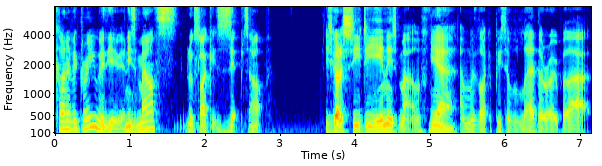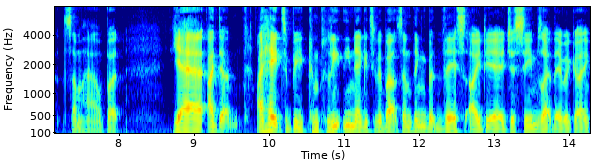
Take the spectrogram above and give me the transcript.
kind of agree with you. And his mouth looks like it's zipped up. He's got a CD in his mouth. Yeah. and with like a piece of leather over that somehow. But yeah, I, I hate to be completely negative about something, but this idea just seems like they were going,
